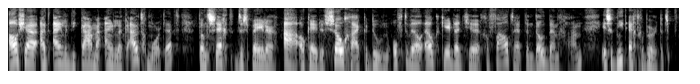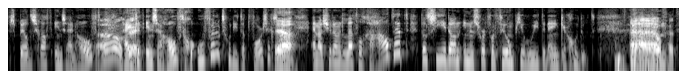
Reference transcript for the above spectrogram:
Als je uiteindelijk die kamer eindelijk uitgemoord hebt, dan zegt de speler: Ah, oké, dus zo ga ik het doen. Oftewel, elke keer dat je gefaald hebt en dood bent gegaan, is het niet echt gebeurd. Het speelde zich af in zijn hoofd. Oh, oké. Hij heeft het in zijn hoofd geoefend, hoe hij dat voor zich zag. Ja. En als je dan het level gehaald hebt, dan zie je dan in een soort van filmpje hoe je het in één keer goed doet. Ja, heel Ehm, vet.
